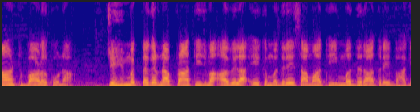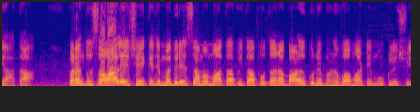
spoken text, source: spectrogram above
આઠ બાળકોના, જે હિંમતનગરના પ્રાંતિજમાં આવેલા એક મદરેસામાંથી મધરાત્રે ભાગ્યા હતા. પરંતુ સવાલ એ છે કે જે મદરેસામાં માતા પિતા પોતાના બાળકોને ભણવા માટે મોકલે છે,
